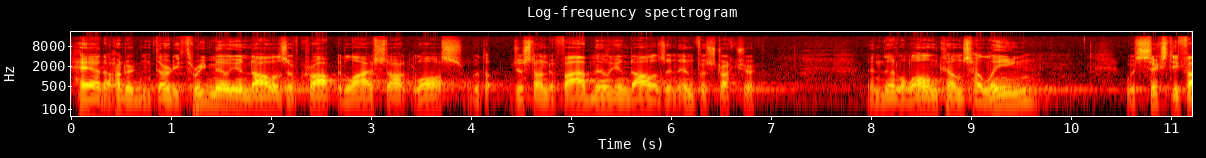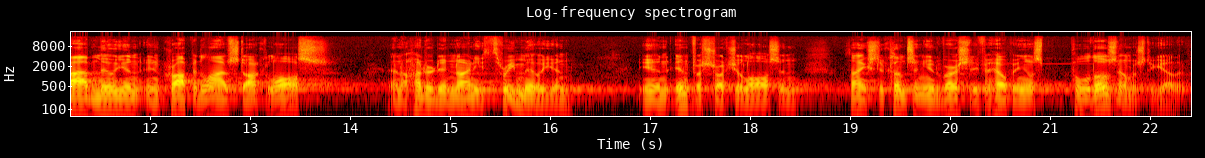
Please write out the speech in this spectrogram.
had $133 million of crop and livestock loss with just under $5 million in infrastructure. And then along comes Helene with 65 million in crop and livestock loss and 193 million in infrastructure loss. And Thanks to Clemson University for helping us pull those numbers together.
